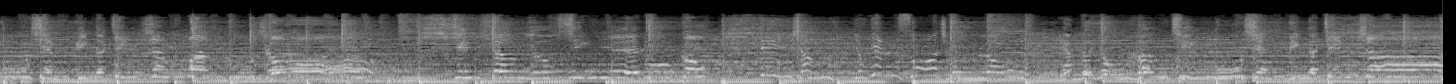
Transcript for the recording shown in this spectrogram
无限，拼得今生万古愁。天上有星月如钩，地上有烟锁重楼。两个永恒情无限，拼得今生。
